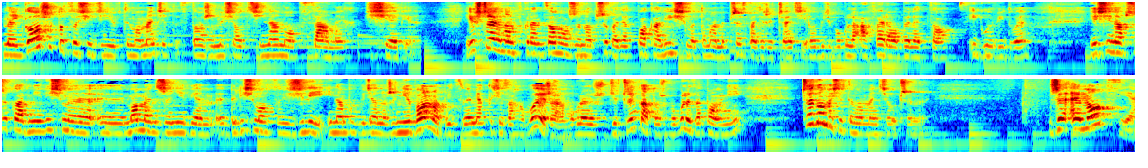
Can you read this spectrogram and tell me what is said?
Najgorsze to, co się dzieje w tym momencie, to jest to, że my się odcinamy od samych siebie. Jeszcze jak nam wkręcono, że na przykład jak płakaliśmy, to mamy przestać ryczeć i robić w ogóle aferę o byle co, z igły widły. Jeśli na przykład mieliśmy y, moment, że nie wiem, byliśmy o coś źli i nam powiedziano, że nie wolno być złym, jak ty się zachowujesz, a w ogóle już dziewczynka to już w ogóle zapomnij, czego my się w tym momencie uczymy? Że emocje,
